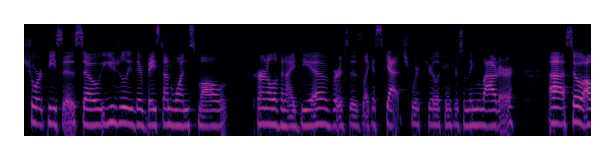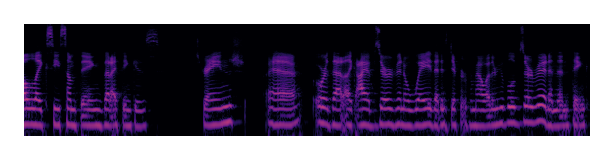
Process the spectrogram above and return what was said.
short pieces, so usually they're based on one small kernel of an idea versus like a sketch, which you're looking for something louder. Uh, so I'll like see something that I think is strange uh, or that like I observe in a way that is different from how other people observe it, and then think,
